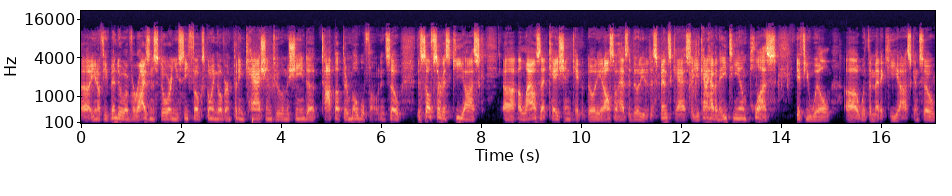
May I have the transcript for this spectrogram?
Uh, you know, if you've been to a Verizon store and you see folks going over and putting cash into a machine to top up their mobile phone, and so the self-service kiosk uh, allows that cash in capability. It also has the ability to dispense cash. So you kind of have an ATM plus, if you will, uh, with the Meta kiosk. And so,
